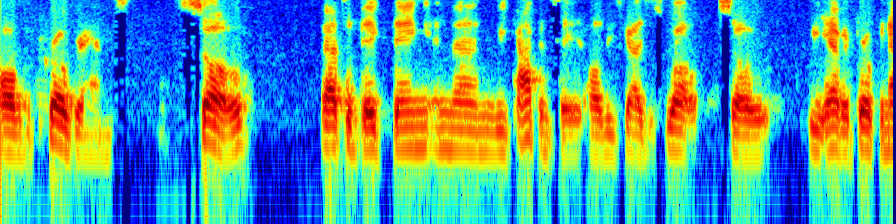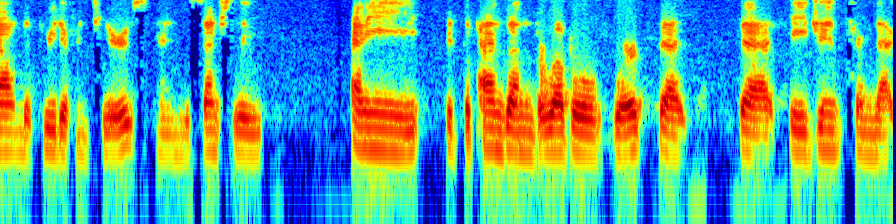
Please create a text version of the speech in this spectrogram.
all the programs. So that's a big thing, and then we compensate all these guys as well. So we have it broken out into three different tiers, and essentially, any it depends on the level of work that that agent from that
